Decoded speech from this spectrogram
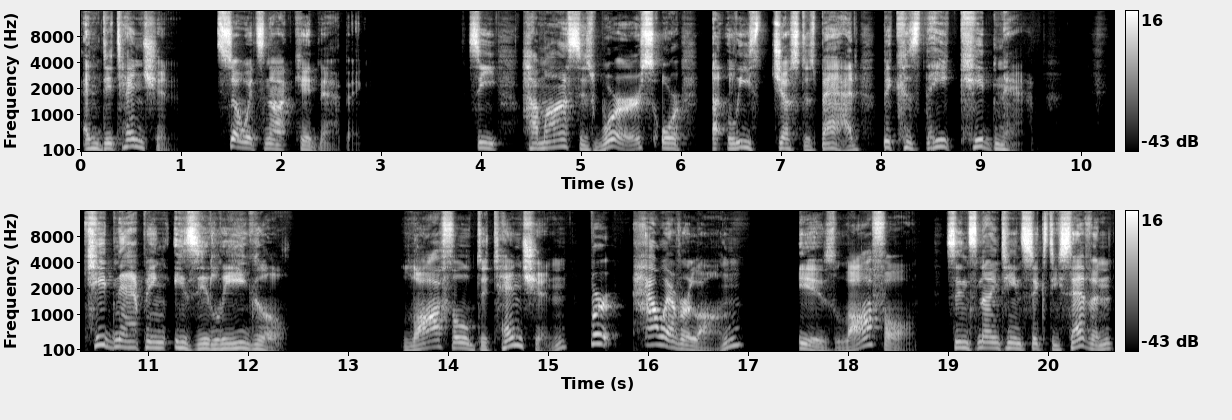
and detention, so it's not kidnapping. See, Hamas is worse, or at least just as bad, because they kidnap. Kidnapping is illegal. Lawful detention, for however long, is lawful. Since 1967,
